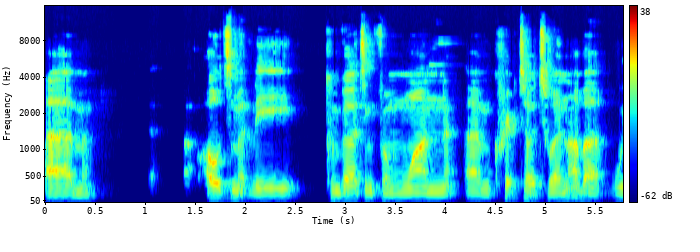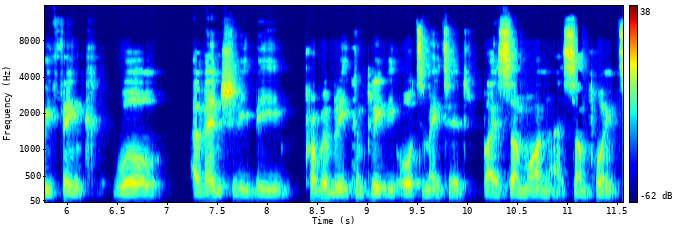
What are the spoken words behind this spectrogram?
Um, ultimately, converting from one um, crypto to another, we think will eventually be probably completely automated by someone at some point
